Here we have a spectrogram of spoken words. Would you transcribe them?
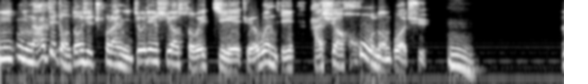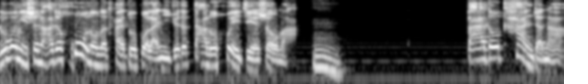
你你拿这种东西出来，你究竟是要所谓解决问题，还是要糊弄过去？嗯，如果你是拿着糊弄的态度过来，你觉得大陆会接受吗？嗯，大家都看着呢，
